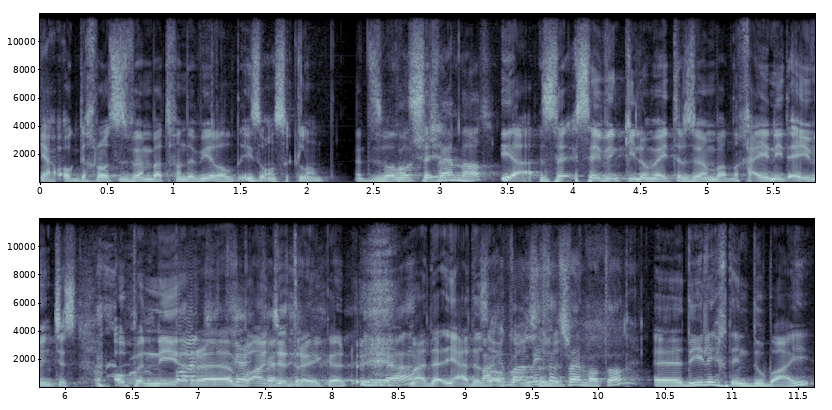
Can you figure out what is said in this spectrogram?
ja, ook de grootste zwembad van de wereld is onze klant. Het is wel grootste zwembad? Ja, 7 kilometer zwembad. Dan ga je niet eventjes op en neer uh, bandje trekken. ja? Maar ja, dat is ook waar ligt dat zwembad dan? Uh, die ligt in Dubai.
